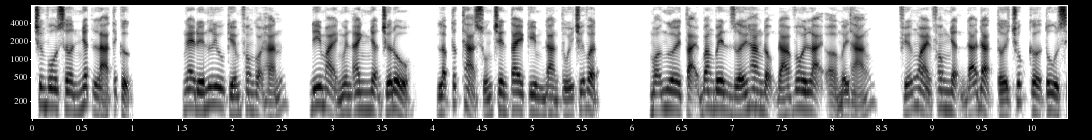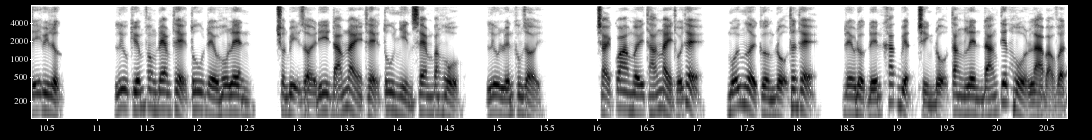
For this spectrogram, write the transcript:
trương vô sơn nhất là tích cực. Nghe đến lưu kiếm phong gọi hắn, đi mải nguyên anh nhận chứa đồ, lập tức thả xuống trên tay kim đan túi chữ vật. Mọi người tại băng bên dưới hang động đá vôi lại ở mấy tháng, phía ngoài phong nhận đã đạt tới trúc cơ tu sĩ uy lực. Lưu kiếm phong đem thể tu đều hô lên, chuẩn bị rời đi đám này thể tu nhìn xem băng hồ, lưu luyến không rời. Trải qua mấy tháng này thối thể, mỗi người cường độ thân thể đều được đến khác biệt trình độ tăng lên đáng tiếc hồ là bảo vật,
